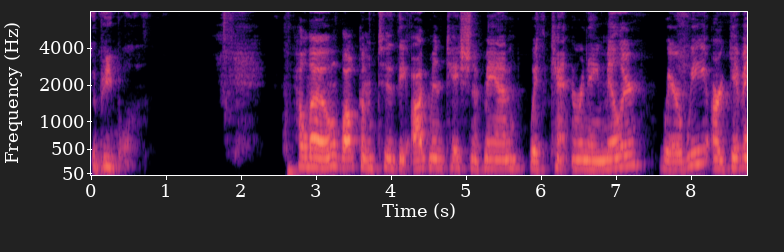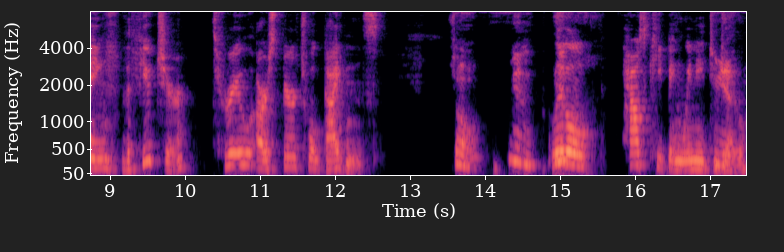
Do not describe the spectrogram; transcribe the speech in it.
the people. Hello, welcome to the Augmentation of Man with Kent and Renee Miller, where we are giving the future through our spiritual guidance. So, in Little housekeeping we need to yeah, do.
